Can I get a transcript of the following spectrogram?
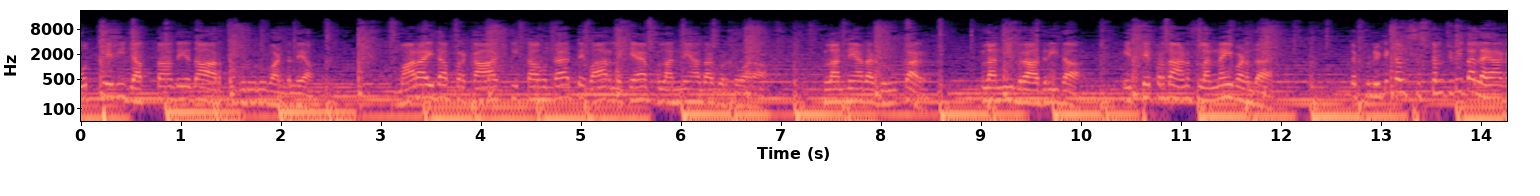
ਉੱਥੇ ਵੀ ਜਾਤਾਂ ਦੇ ਆਧਾਰ ਤੇ ਗੁਰੂ ਨੂੰ ਵੰਡ ਲਿਆ। ਮਹਾਰਾਜ ਦਾ ਪ੍ਰਕਾਸ਼ ਕੀਤਾ ਹੁੰਦਾ ਤੇ ਬਾਹਰ ਲਿਖਿਆ ਫਲਾਨਿਆਂ ਦਾ ਗੁਰਦੁਆਰਾ। ਫਲਾਨਿਆਂ ਦਾ ਗੁਰੂ ਘਰ, ਫਲਾਨੀ ਬਰਾਦਰੀ ਦਾ। ਇੱਥੇ ਪ੍ਰਧਾਨ ਫਲਾਨਾ ਹੀ ਬਣਦਾ ਤੇ ਪੋਲੀਟੀਕਲ ਸਿਸਟਮ 'ਚ ਵੀ ਤਾਂ ਲਿਆ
